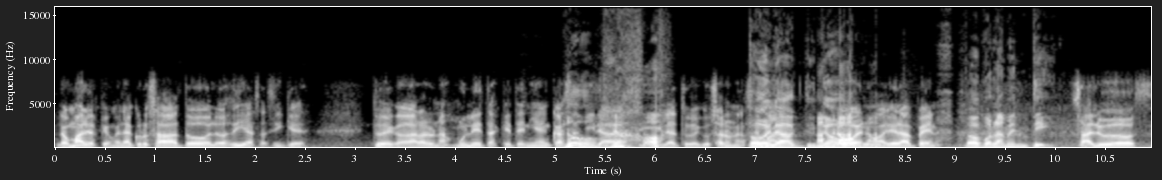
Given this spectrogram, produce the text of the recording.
Lo malo es que me la cruzaba todos los días, así que tuve que agarrar unas muletas que tenía en casa No, tiradas no. y la tuve que usar una Todo el acting, no. Pero bueno, valió la pena. Todo por la mentira. Saludos.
